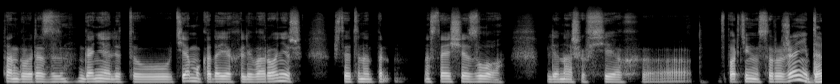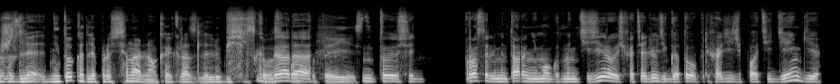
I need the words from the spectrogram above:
Танговой разгоняли эту тему, когда ехали в Воронеж, что это настоящее зло для наших всех э, спортивных сооружений. Даже что, для, не только для профессионального, а как раз для любительского Да-да. спорта это и есть. ну, то есть просто элементарно не могут монетизировать, хотя люди готовы приходить и платить деньги.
